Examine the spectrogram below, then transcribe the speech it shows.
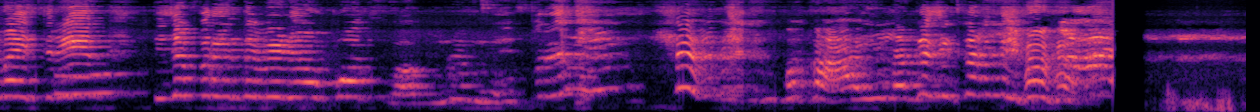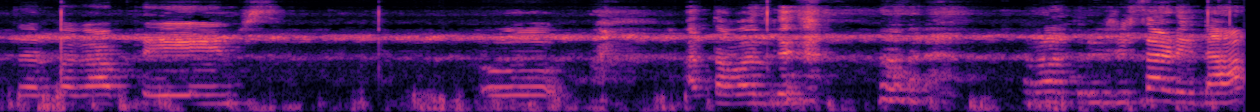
मैत्रीण तिच्यापर्यंत व्हिडिओ आईला कशी करते बघा? तर बघा फ्रेंड्स आता वाजले रात्रीची साडे दहा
